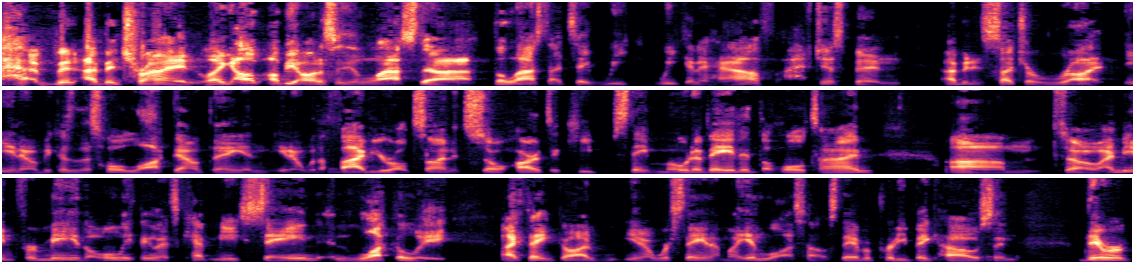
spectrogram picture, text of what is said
I've been I've been trying. Like I'll I'll be honest with you. The last uh the last I'd say week week and a half, I've just been I've been in such a rut, you know, because of this whole lockdown thing. And you know, with a five year old son, it's so hard to keep stay motivated the whole time. Um, so I mean, for me, the only thing that's kept me sane, and luckily, I thank God, you know, we're staying at my in laws' house. They have a pretty big house, and they were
